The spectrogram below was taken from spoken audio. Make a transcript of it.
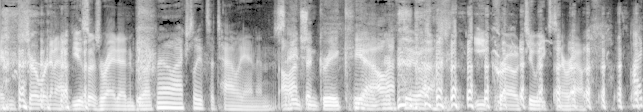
I'm sure we're going to have users write in and be like, no, actually, it's Italian. And It's ancient to, Greek. Yeah, I'll have to uh, eat crow two weeks in a row. I,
